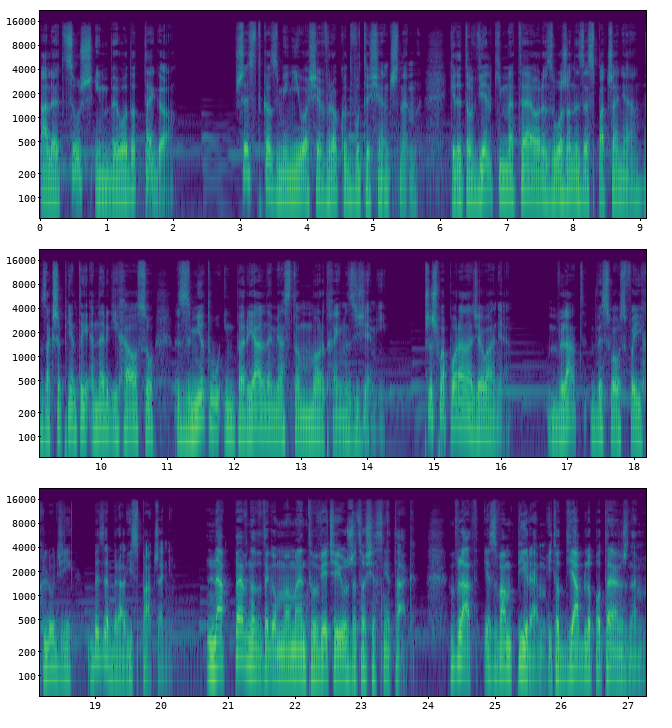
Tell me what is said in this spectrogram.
ale cóż im było do tego? Wszystko zmieniło się w roku 2000, kiedy to wielki meteor złożony ze spaczenia, zakrzepniętej energii chaosu, zmiótł imperialne miasto Mordheim z ziemi. Przyszła pora na działanie. Vlad wysłał swoich ludzi, by zebrali spaczeń. Na pewno do tego momentu wiecie już, że coś jest nie tak. Vlad jest wampirem i to diablo potężnym.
